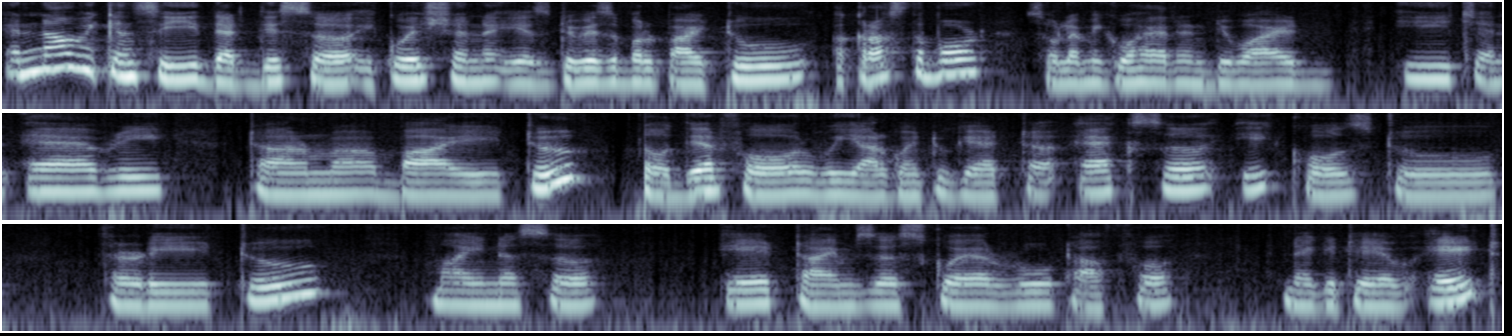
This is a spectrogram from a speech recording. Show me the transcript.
And now we can see that this uh, equation is divisible by 2 across the board. So let me go ahead and divide each and every term uh, by 2 so therefore we are going to get uh, x equals to 32 minus uh, 8 times the square root of uh, negative 8.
